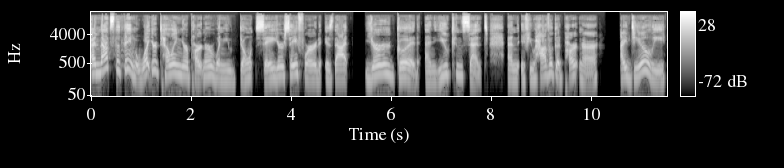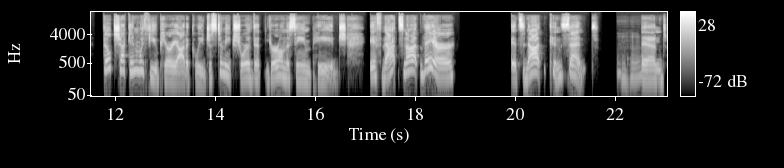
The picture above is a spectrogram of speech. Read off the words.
and that's the thing, what you're telling your partner when you don't say your safe word is that you're good and you consent. And if you have a good partner, ideally, they'll check in with you periodically just to make sure that you're on the same page if that's not there, it's not consent. Mm-hmm. And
